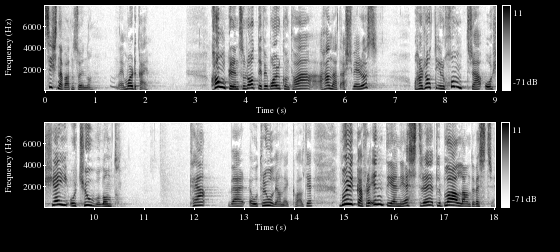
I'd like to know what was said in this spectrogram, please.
Sishnabatensønnen, Mordecai. Kongren som rådde for borgen ta, han at Ashverus, og han rådde i hundra og tjei og tjue lont. Det var utrolig han ekvalt. Lyka fra Indien i Estre til Blaland i Vestre.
